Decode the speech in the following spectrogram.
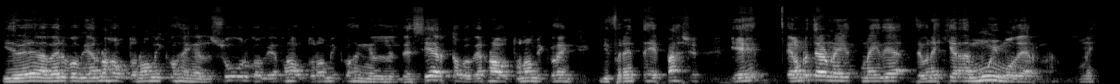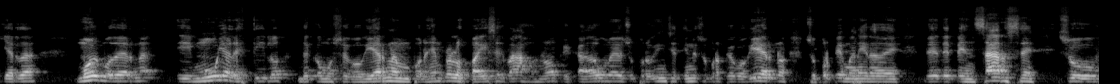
y debe de haber gobiernos autonómicos en el sur, gobiernos autonómicos en el desierto, gobiernos autonómicos en diferentes espacios. Y es, el hombre tiene una, una idea de una izquierda muy moderna, una izquierda muy moderna y muy al estilo de cómo se gobiernan, por ejemplo, los Países Bajos, ¿no? que cada una de sus provincias tiene su propio gobierno, su propia manera de, de, de pensarse, sus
